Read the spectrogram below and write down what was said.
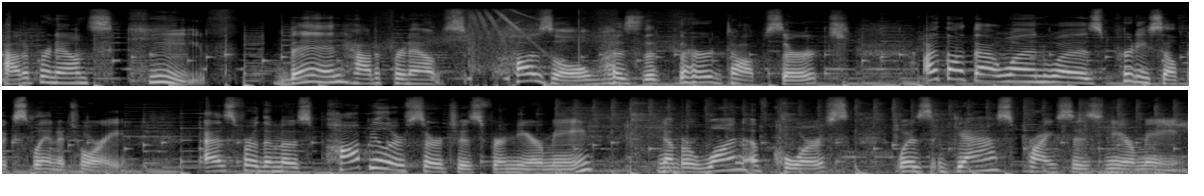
how to pronounce Kiev. Then, how to pronounce puzzle was the third top search. I thought that one was pretty self explanatory. As for the most popular searches for near me, number one, of course, was gas prices near me.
